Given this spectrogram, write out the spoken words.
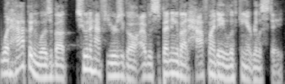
What happened was about two and a half years ago, I was spending about half my day looking at real estate.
